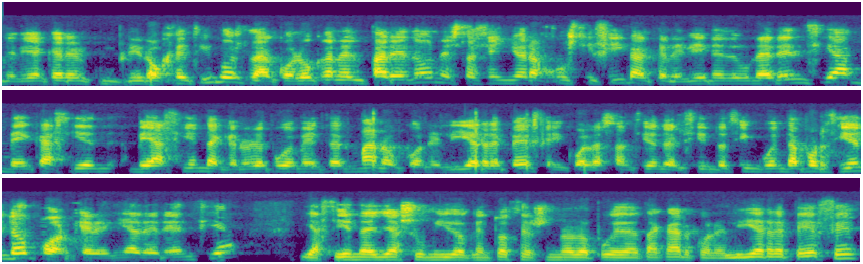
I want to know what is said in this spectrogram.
debía, querer cumplir objetivos, la coloca en el paredón, esta señora justifica que le viene de una herencia, ve, que Hacienda, ve Hacienda que no le puede meter mano con el IRPF y con la sanción del 150% porque venía de herencia y Hacienda ya ha asumido que entonces no lo puede atacar con el IRPF,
